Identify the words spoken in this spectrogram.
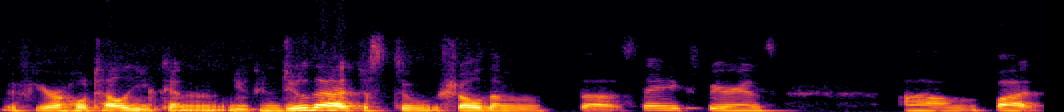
if you're a hotel, you can you can do that just to show them the stay experience. Um, but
